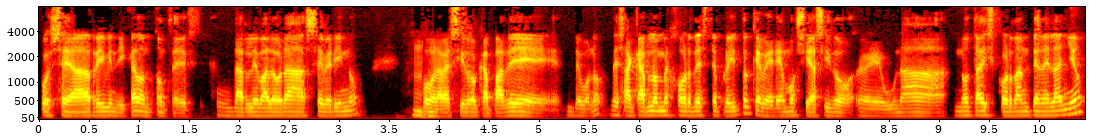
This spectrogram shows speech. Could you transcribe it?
pues se ha reivindicado. Entonces, darle valor a Severino por haber sido capaz de, de, bueno, de sacar lo mejor de este proyecto, que veremos si ha sido eh, una nota discordante en el año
